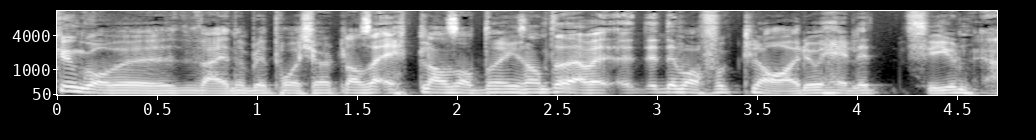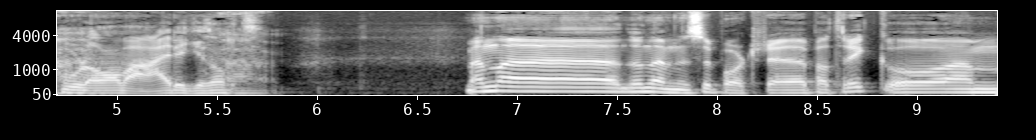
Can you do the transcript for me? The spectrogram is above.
kunne gå over veien og bli påkjørt. altså Et eller annet sånt. Ikke sant? Det, det, det bare forklarer jo hele fyren, Ja. hvordan han er. ikke sant? Men uh, du nevner supportere, Patrick. og um,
